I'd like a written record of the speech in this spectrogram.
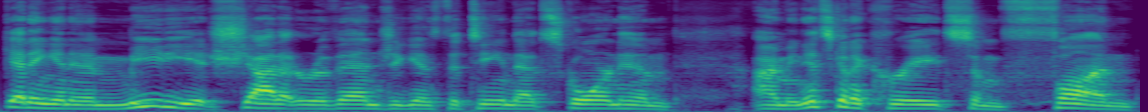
getting an immediate shot at revenge against the team that scorned him, I mean, it's going to create some fun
